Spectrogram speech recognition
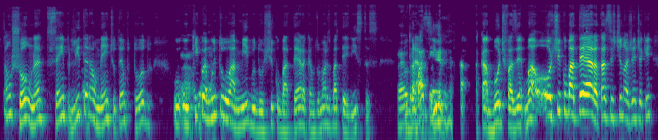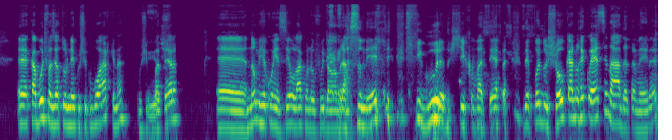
Dá um show, né? Sempre, literalmente, o tempo todo. O, o é, Kiko é, é muito amigo do Chico Batera, que é um dos maiores bateristas é o trabalho Brasil, dele, né? Acabou de fazer. Mano, o Chico Batera tá assistindo a gente aqui. É, acabou de fazer a turnê com o Chico Buarque, né? O Chico Isso. Batera. É, não me reconheceu lá quando eu fui dar um abraço nele. Figura do Chico Batera. Depois do show, o cara não reconhece nada também, né?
